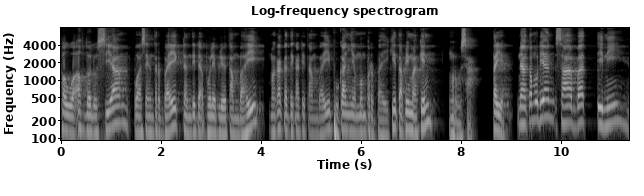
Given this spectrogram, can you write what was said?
bahwa afdolus siam, puasa yang terbaik dan tidak boleh beliau tambahi, maka ketika ditambahi bukannya memperbaiki tapi makin ngerusak. Tayyip. Nah kemudian sahabat ini,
